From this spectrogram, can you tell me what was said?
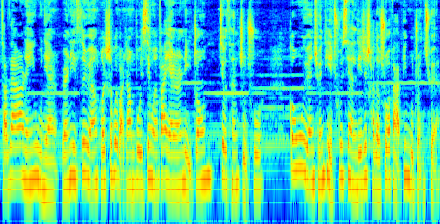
早在2015年，人力资源和社会保障部新闻发言人李忠就曾指出，公务员群体出现离职潮的说法并不准确，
